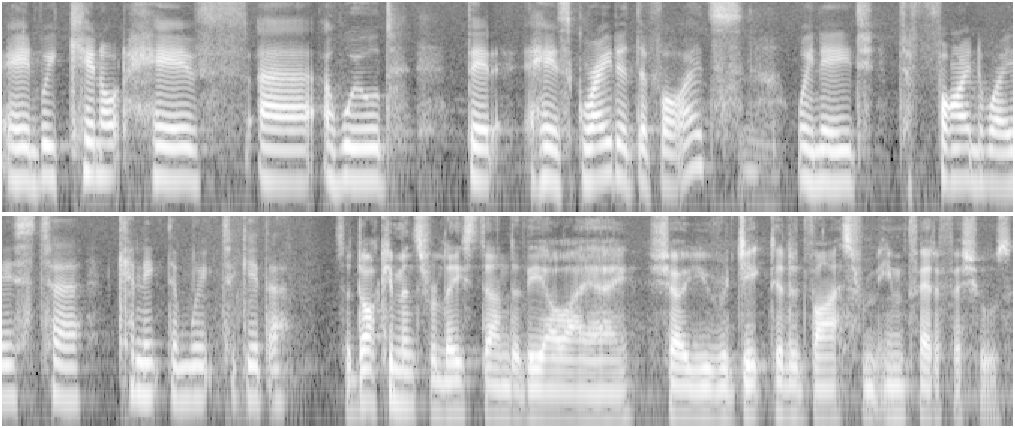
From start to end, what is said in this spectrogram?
And we cannot have uh, a world that has greater divides. Mm. We need to find ways to connect and work together. So documents released under the OIA show you rejected advice from MFAT officials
